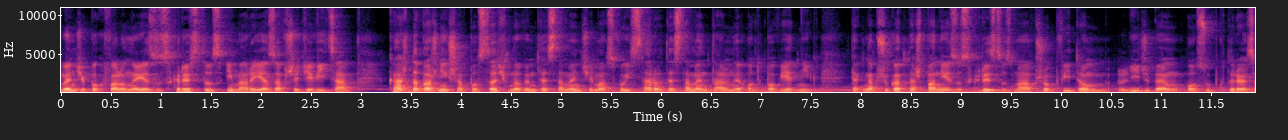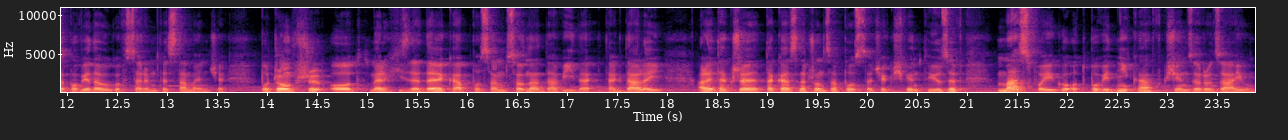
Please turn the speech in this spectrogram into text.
Będzie pochwalony Jezus Chrystus i Maryja zawsze dziewica. Każda ważniejsza postać w Nowym Testamencie ma swój starotestamentalny odpowiednik. Tak na przykład nasz Pan Jezus Chrystus ma przeobfitą liczbę osób, które zapowiadały go w Starym Testamencie. Począwszy od Melchizedeka, po Samsona, Dawida itd., ale także taka znacząca postać jak święty Józef ma swojego odpowiednika w Księdze Rodzaju.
